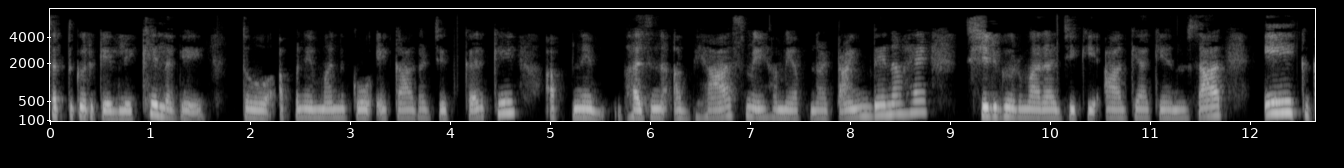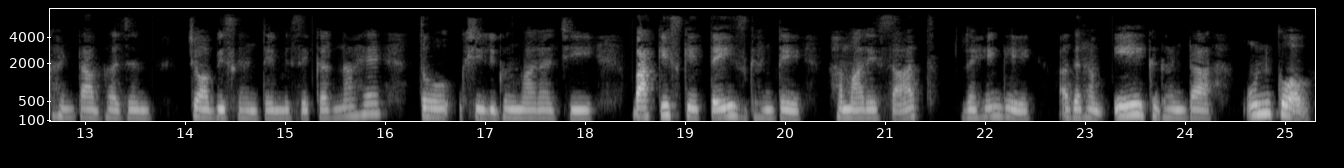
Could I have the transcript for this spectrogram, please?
सतगुरु के लेखे लगे। तो अपने मन को एकाग्रचित करके अपने भजन अभ्यास में हमें अपना टाइम देना है। श्री गुरु महाराज जी की आज्ञा के अनुसार एक घंटा भजन 24 घंटे में से करना है। तो श्री गुरु महाराज जी बाकी के तेईस घंटे हमारे साथ रहेंगे। अगर हम एक घंटा उनको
